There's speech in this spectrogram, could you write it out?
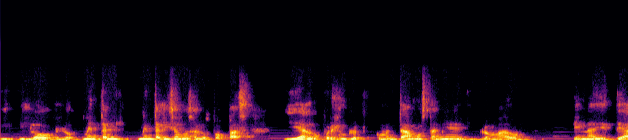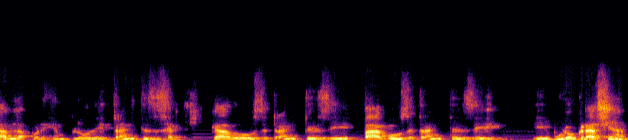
y, lo, mentalizamos a los papás. Y algo, por ejemplo, que comentábamos también en el diplomado, que nadie te habla, por ejemplo, de trámites de certificados, de trámites de pagos, de trámites de eh, burocracia.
